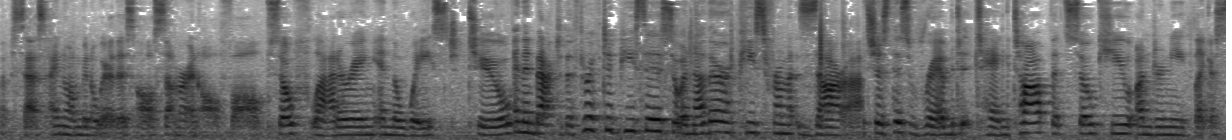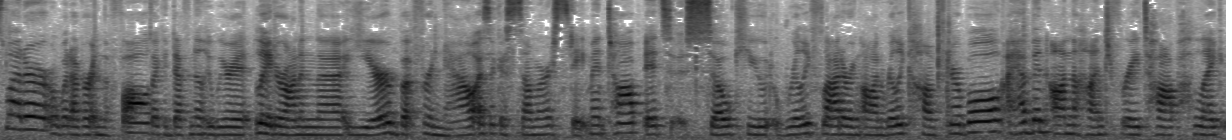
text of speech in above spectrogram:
obsessed. I know I'm gonna wear this all summer and all fall. So flattering in the waist too. And then back to the thrifted pieces. So another piece from Zara. It's just this ribbed tank top that's so cute underneath like a sweater or whatever in the fall. I could definitely wear it later on in the year. But for now, as like a summer statement top, it's so cute, really flattering on, really comfortable. I have been on the hunt for a top like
